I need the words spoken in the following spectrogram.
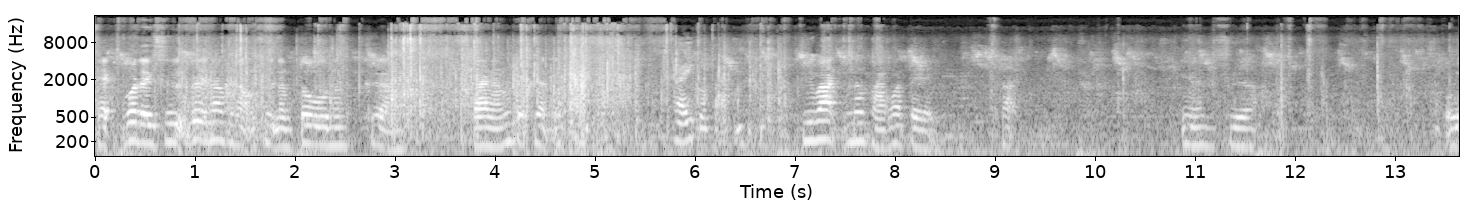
แกะว่าได้ซื้อด้วยนาะพี่น้องซื้อน้ำโตน้ำเครื่องตาน้ำจะเครื่องไอ้ที่ใช้กว่าปักที่ว่าเนื้อผากว่าแต่ใช่เนี่ยเสื้อโอ้ย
